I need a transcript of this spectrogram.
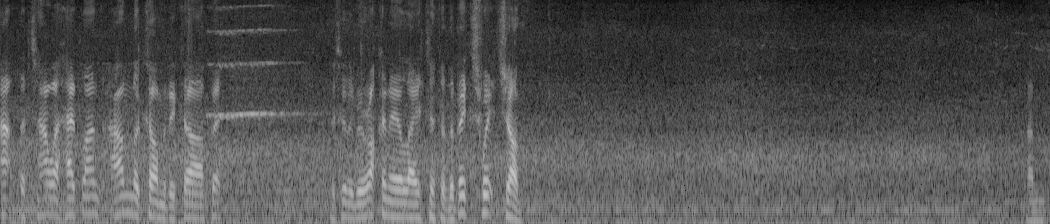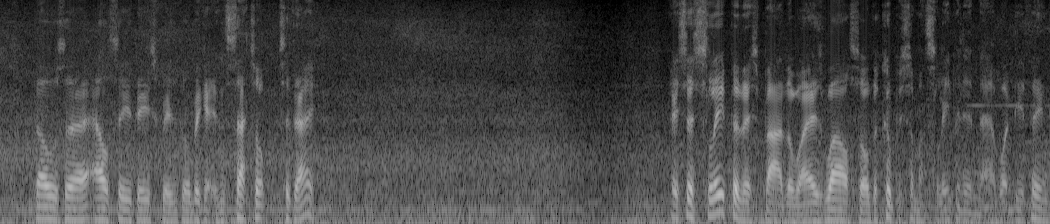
at the Tower Headland and the Comedy Carpet. It's going to be rocking here later for the big switch on. and those uh, LCD screens will be getting set up today. It's a sleeper this by the way as well so there could be someone sleeping in there what do you think?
